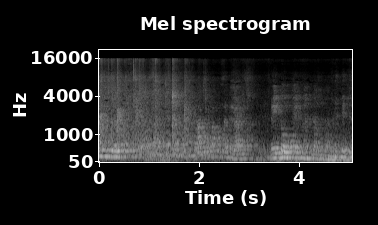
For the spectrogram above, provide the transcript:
mag-sir, bago pa ko madalas, may token man lang kami.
